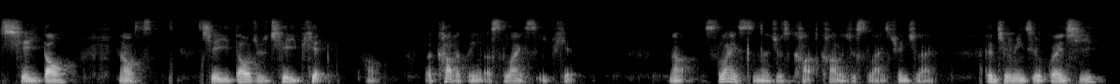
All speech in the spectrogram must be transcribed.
切一刀，然后切一刀就是切一片，好，a cut 等于 a slice 一片。那 slice 呢，就是 cut，cut 就 slice，圈起来。跟前名词有关系，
